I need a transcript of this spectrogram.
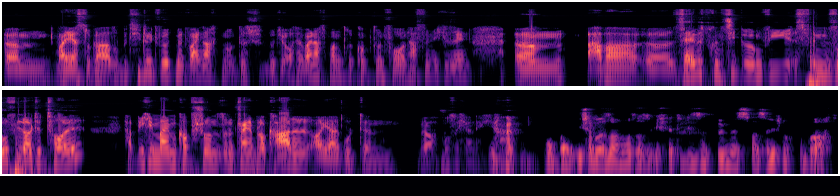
ähm, weil er sogar so betitelt wird mit Weihnachten und das wird ja auch der Weihnachtsmann kommt drin vor und hast du nicht gesehen. Ähm, aber äh, selbes Prinzip irgendwie, es finden so viele Leute toll, habe ich in meinem Kopf schon so eine kleine Blockade. Oh ja, gut, dann ja, muss ich ja nicht. Wobei ich aber sagen muss, also ich hätte diesen Film jetzt tatsächlich noch gebracht.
